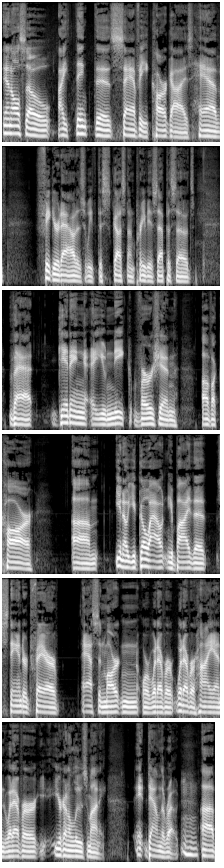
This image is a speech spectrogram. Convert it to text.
And also, I think the savvy car guys have figured out, as we've discussed on previous episodes, that getting a unique version of a car, um, you know, you go out and you buy the standard fare Aston Martin or whatever, whatever high end, whatever, you're going to lose money down the road. Uh,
